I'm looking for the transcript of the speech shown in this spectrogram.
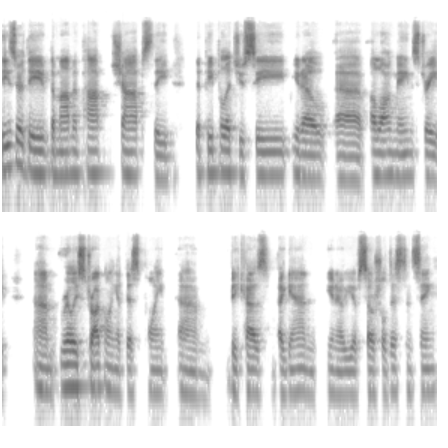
These are the the mom and pop shops, the the people that you see, you know, uh, along Main Street, um, really struggling at this point um, because, again, you know, you have social distancing.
